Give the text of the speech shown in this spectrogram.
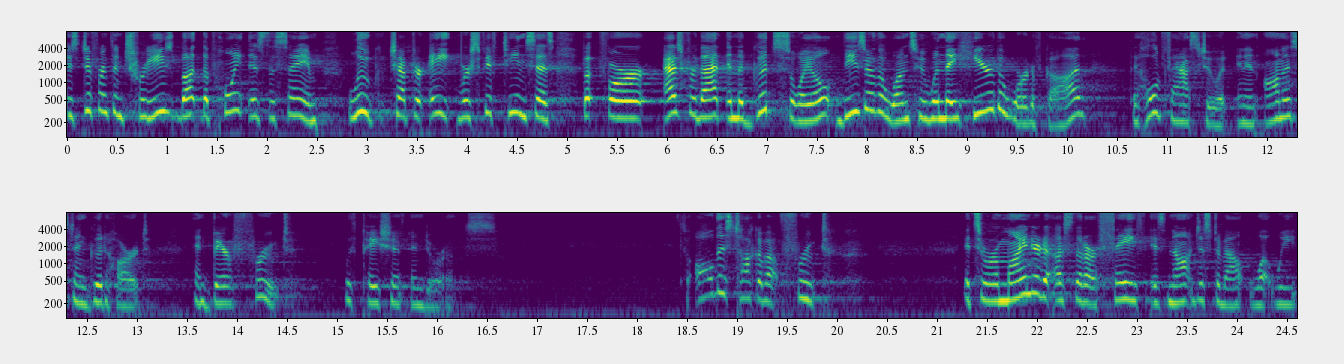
is different than trees, but the point is the same. Luke chapter 8, verse 15 says, But for as for that in the good soil, these are the ones who, when they hear the word of God, they hold fast to it in an honest and good heart and bear fruit with patient endurance. So, all this talk about fruit it's a reminder to us that our faith is not just about what we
